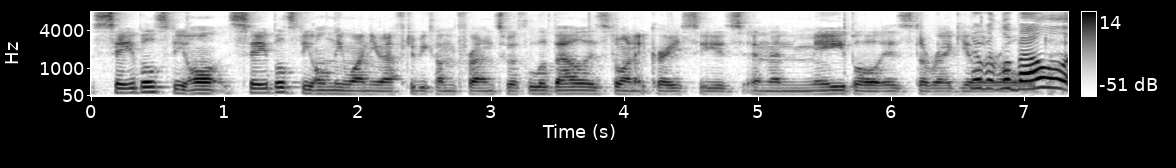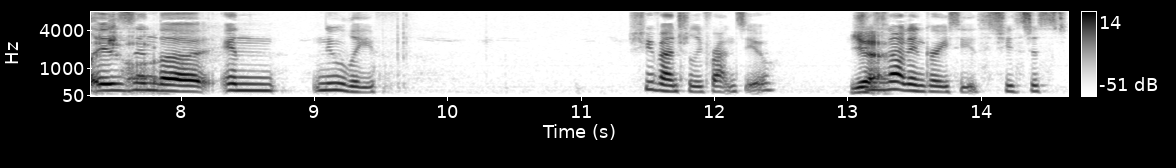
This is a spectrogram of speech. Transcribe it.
Sable's the o- Sable's the only one you have to become friends with. LaBelle is the one at Gracie's, and then Mabel is the regular. No, but LaBelle is in the in New Leaf. She eventually friends you. Yeah. She's not in Gracie's. She's just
